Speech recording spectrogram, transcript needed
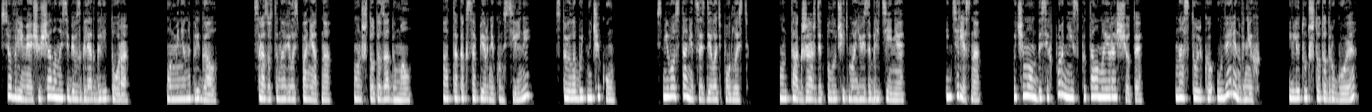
все время ощущала на себе взгляд Гаритора. Он меня напрягал. Сразу становилось понятно, он что-то задумал. А так как соперник он сильный, стоило быть начеку. С него станется сделать подлость. Он так жаждет получить мое изобретение. Интересно, почему он до сих пор не испытал мои расчеты? Настолько уверен в них? Или тут что-то другое?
